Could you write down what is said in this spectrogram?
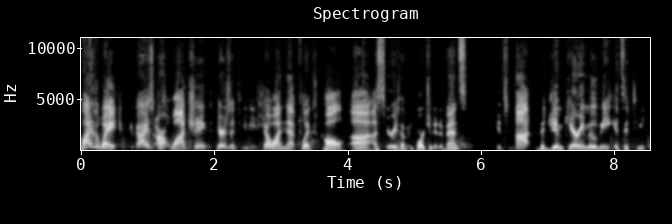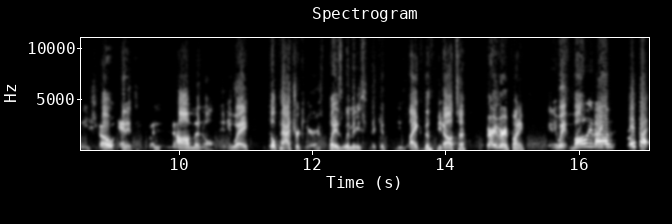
by the way, if you guys aren't watching, there's a TV show on Netflix called uh, A Series of Unfortunate Events. It's not the Jim Carrey movie. It's a TV show, and it's phenomenal. Anyway, Neil Patrick Harris plays Lemony Snicket. He's like the theater. Very, very funny. Anyway, Molly and I. Um, if I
